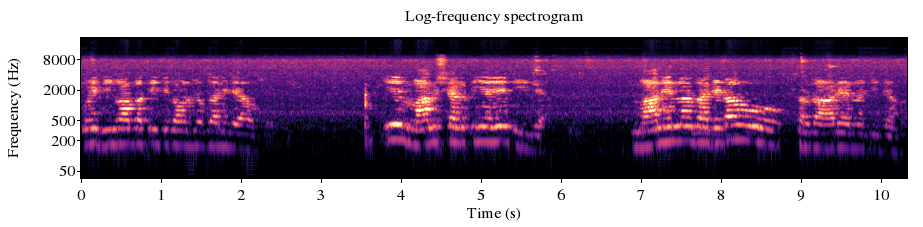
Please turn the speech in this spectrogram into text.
ਕੋਈ ਦੀਵਾ ਬੱਤੀ ਜਗਾਉਣ ਜੋਗਾ ਨਹੀਂ ਰਿਹਾ ਉੱਥੇ ਇਹ ਮਨ ਸ਼ਕਤੀਆਂ ਇਹ ਚੀਜ਼ ਹੈ। ਮਨ ਇਹਨਾਂ ਦਾ ਜਿਹੜਾ ਉਹ ਸਰਦਾਰ ਹੈ ਇਹਨਾਂ ਚੀਜ਼ਾਂ ਦਾ।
